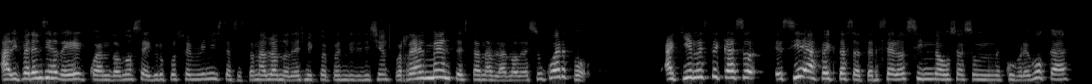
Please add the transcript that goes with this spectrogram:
A diferencia de cuando, no sé, grupos feministas están hablando de es mi cuerpo, es mi decisión, pues realmente están hablando de su cuerpo. Aquí en este caso eh, sí afectas a terceros si no usas un cubrebocas,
